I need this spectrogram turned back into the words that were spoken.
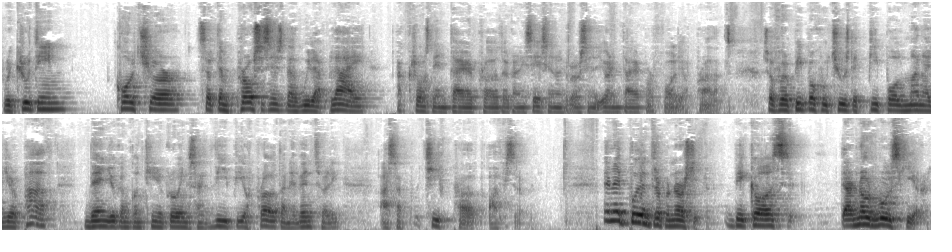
recruiting, culture, certain processes that will apply across the entire product organization, across your entire portfolio of products. So for people who choose the people manager path, then you can continue growing as a VP of product and eventually as a chief product officer. And I put entrepreneurship because there are no rules here.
